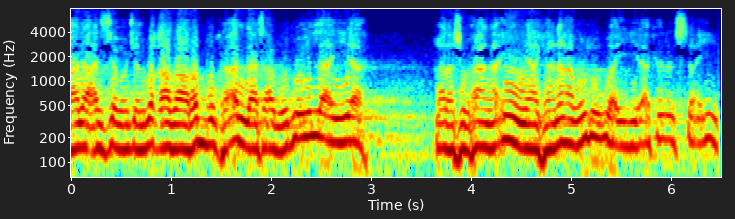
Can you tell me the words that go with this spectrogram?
قال عز وجل وقضى ربك ألا تعبدوا إلا إياه. قال سبحانه إياك نعبد وإياك نستعين.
